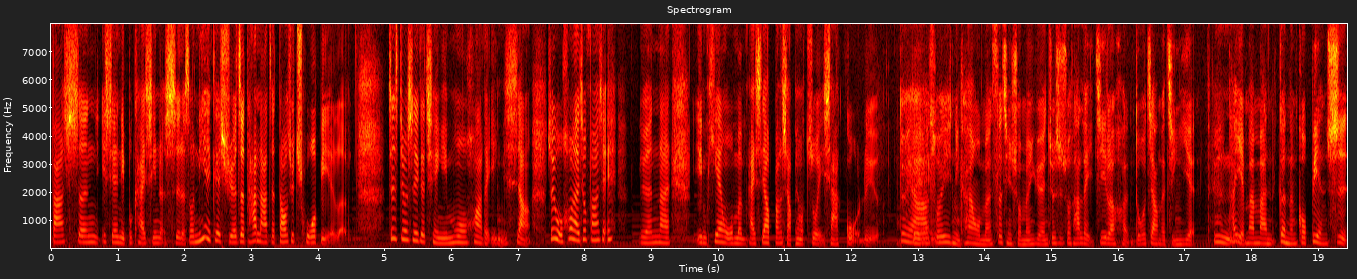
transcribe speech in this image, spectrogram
发生一些你不开心的事的时候，你也可以学着他拿着刀去戳别人，这就是一个潜移默化的影响。所以我后来就发现，哎。原来影片我们还是要帮小朋友做一下过滤。对啊，对，所以你看，我们色情守门员就是说他累积了很多这样的经验，嗯，他也慢慢更能够辨识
